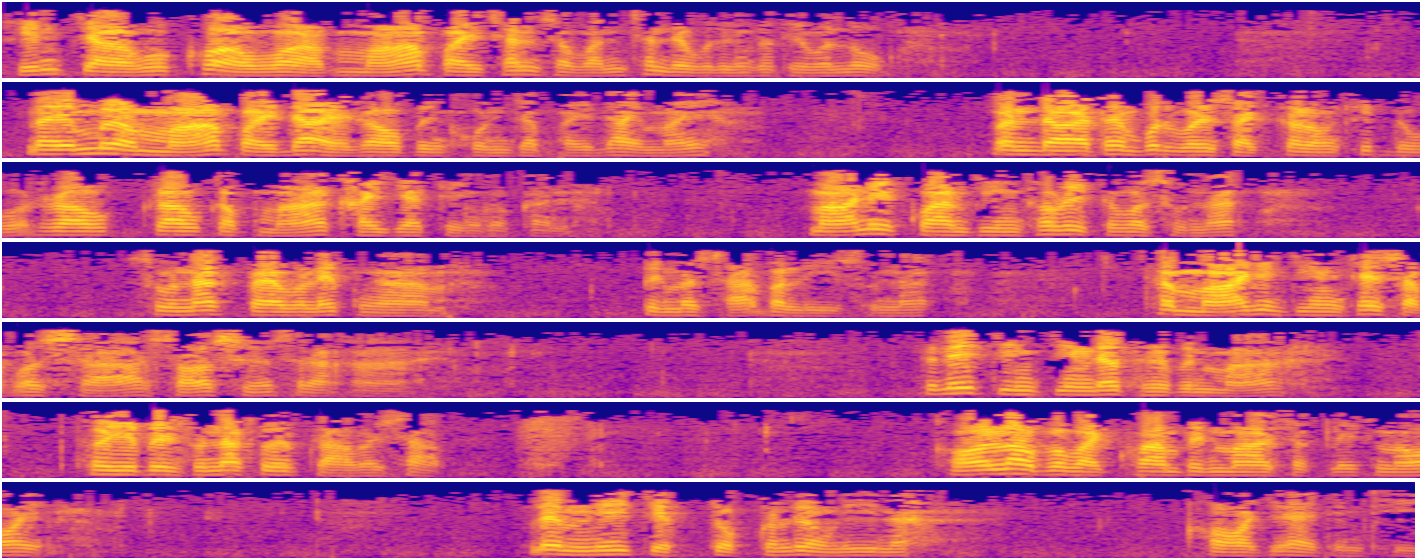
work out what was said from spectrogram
เขียนจากหัวข้อว่าหมาไปชั้นสวรรค์ชั้นดาวดึงสเทวโลก ในเมื่อหมาไปได้เราเป็นคนจะไปได้ไหมบรรดาท่านพุทธบริษัทก็ลองคิดดูเราเรากับหมาใครจะเก่งกว่ากัน หมานี่ความจริงเขาเรียกว่าสุนัข สุนัขแปลว่าเล็บงาม เป็นภาษาบาลีสุนัข ถ้าหมาจริงๆแค่สัพท์ภาษาสอเสือสระอาทีนี้จริง ๆ แล้วเธอเป็นหมา เธอจะเป็นสุนัขตัวเปล่าไม่ทราบขอเล่าประวัติความเป็นมาสักเล็กน้อย เล่มนี้เจ็บจบกันเรื่องนี้นะ คอแย่เต็มที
